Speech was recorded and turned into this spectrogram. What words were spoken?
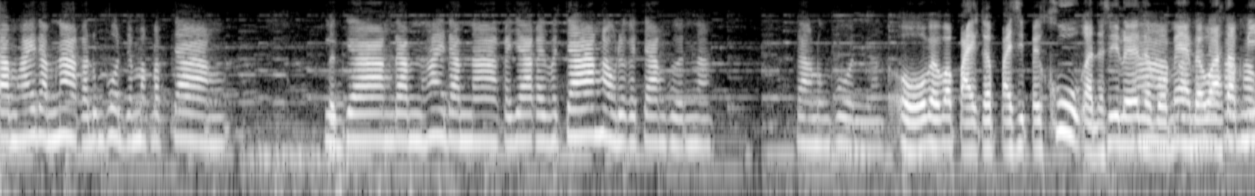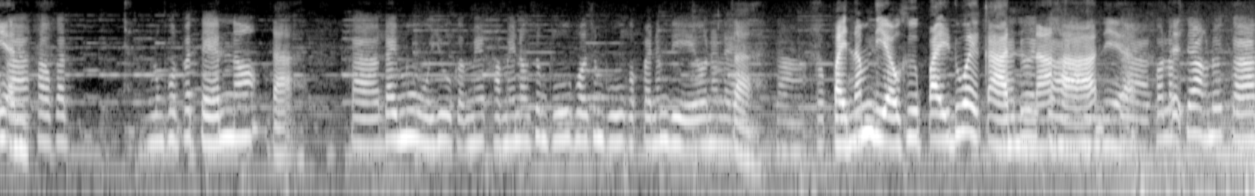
ดำให้ดำหน้ากับลุงพลจะมักรับจ้างกรีดยางดำให้ดำนากับยากันมาจ้างเอาเดือกับจ้างเพิ่นนะจ้างลุงพลนะโอ้แบบว่าไปก็ไปสิไปคู่กันนะสิเลยแต่บ่แม่ไปแบบว่าเขถ้ามีอันเขาเขากับลุงพลป้าแตนเนาะจ้าก็ได้หมู่อยู่กับแม่เขาแม่น้องชมพูพอชมพูกับไปน้ำเดียวนั่นแหละจ้ะจ้ะก็ไปน้ำเดียวคือไปด้วยกันไปด้วยนะคะกัเนี่ยจ้ะก็รับจ้างด้วยกัน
